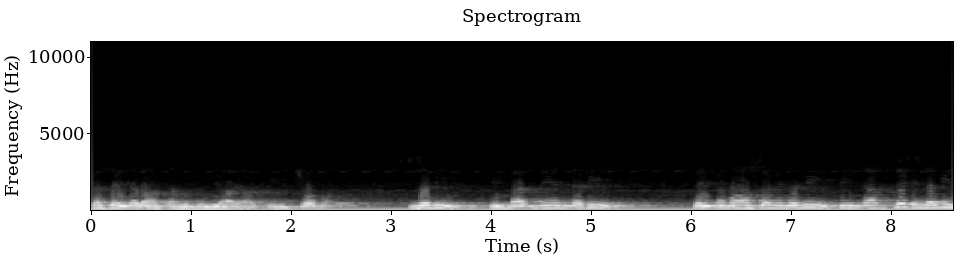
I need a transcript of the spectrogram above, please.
کسے نراتا میں دنیا آیاتی چوبا نبی تی مردین نبی تی نماسب نبی تی نفسک نبی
